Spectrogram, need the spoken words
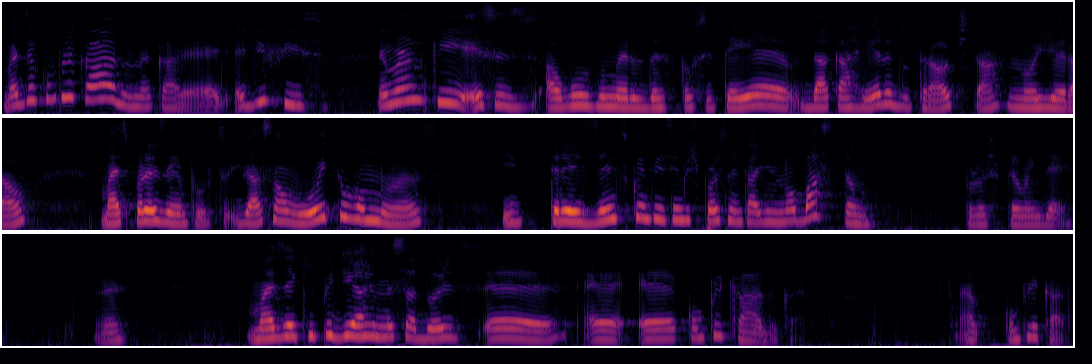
mas é complicado, né, cara? É, é difícil. Lembrando que esses alguns números desses que eu citei é da carreira do Trout, tá? No geral. Mas, por exemplo, já são 8 home runs e 355 de porcentagem no bastão, para você ter uma ideia, né? Mas a equipe de arremessadores é, é, é complicado, cara. É complicado.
